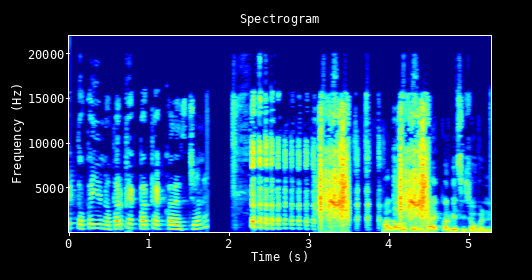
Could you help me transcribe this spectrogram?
એક તો પેલીનો પરફેક્ટ પરફેક્ટ કરે છે હેલો પેલી બાઇક પર બેસી જાઓ બંને.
